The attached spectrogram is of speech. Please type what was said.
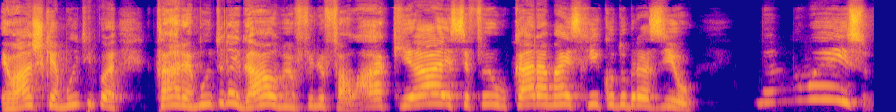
Eu acho que é muito importante. Claro, é muito legal meu filho falar que ah, esse foi o cara mais rico do Brasil. Não, não é isso.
